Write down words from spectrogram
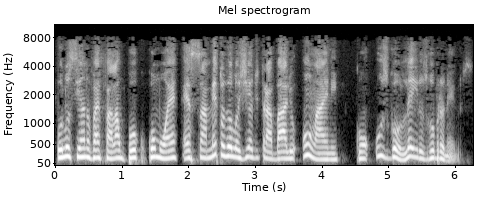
O Luciano vai falar um pouco como é essa metodologia de trabalho online com os goleiros rubro-negros.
